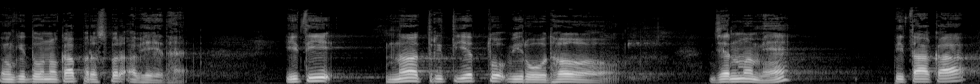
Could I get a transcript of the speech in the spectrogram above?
क्योंकि दोनों का परस्पर अभेद है। इति न तृतीयत्व विरोध। जन्म में पिता का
